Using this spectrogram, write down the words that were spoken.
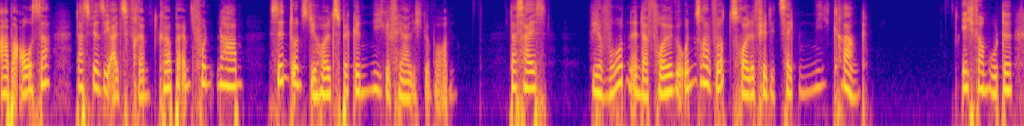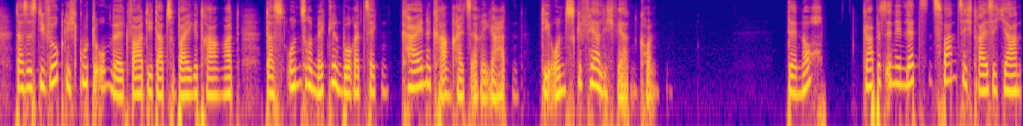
Aber außer, dass wir sie als Fremdkörper empfunden haben, sind uns die Holzböcke nie gefährlich geworden. Das heißt, wir wurden in der Folge unserer Wirtsrolle für die Zecken nie krank. Ich vermute, dass es die wirklich gute Umwelt war, die dazu beigetragen hat, dass unsere Mecklenburger Zecken keine Krankheitserreger hatten, die uns gefährlich werden konnten. Dennoch gab es in den letzten 20, 30 Jahren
